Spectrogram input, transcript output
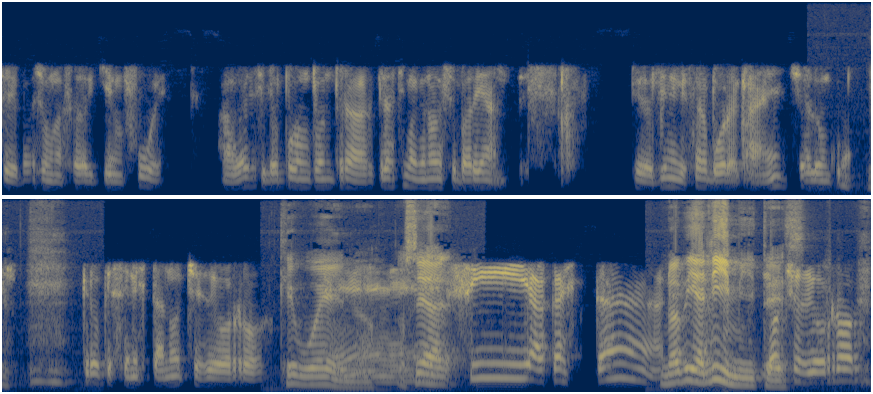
sé, vaya uno a saber quién fue. A ver si lo puedo encontrar. Qué lástima que no me separé antes pero tiene que estar por acá, ¿eh? Ya lo encuentro. Creo que es en esta Noche de Horror. Qué bueno. o sea... Sí, acá está. no había límites. Noche de Horror.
